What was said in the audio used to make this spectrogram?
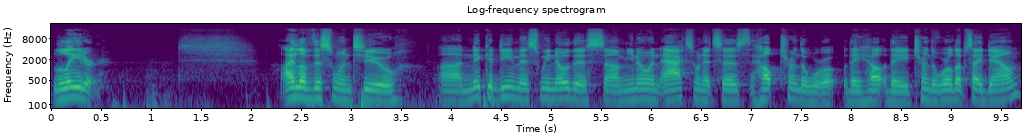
later. I love this one too. Uh, Nicodemus, we know this. Um, you know, in Acts when it says help turn the world, they help, they turned the world upside down.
